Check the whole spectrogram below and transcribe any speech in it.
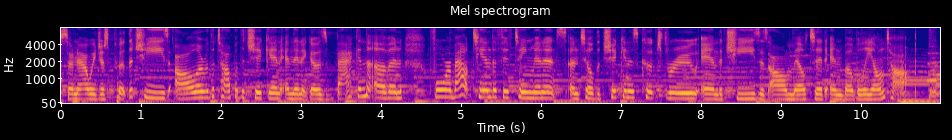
So now we just put the cheese all over the top of the chicken and then it goes back in the oven for about 10 to 15 minutes until the chicken is cooked through and the cheese is all melted and bubbly on top.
